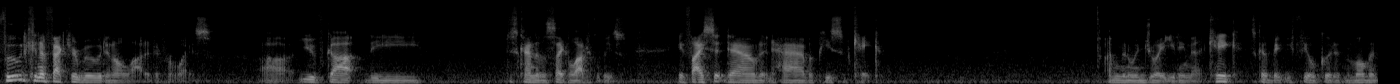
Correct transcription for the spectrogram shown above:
Food can affect your mood in a lot of different ways. Uh, you've got the just kind of the psychological piece. If I sit down and have a piece of cake, I'm going to enjoy eating that cake. It's going to make me feel good in the moment.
